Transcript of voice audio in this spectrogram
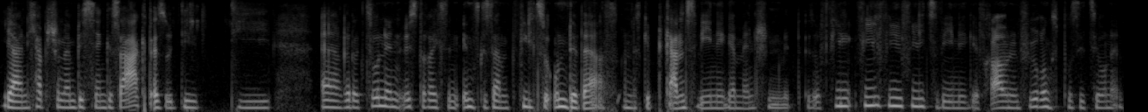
Ja, und ich habe schon ein bisschen gesagt, also die, die äh, Redaktionen in Österreich sind insgesamt viel zu undivers und es gibt ganz wenige Menschen mit, also viel, viel, viel, viel zu wenige Frauen in Führungspositionen,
